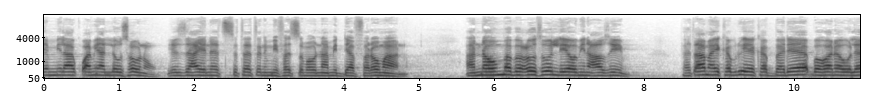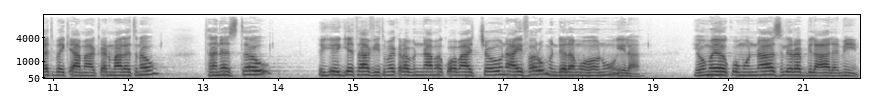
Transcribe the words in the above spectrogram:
የሚል አቋም ያለው ሰው ነው የዚህ አይነት ስተትን የሚፈጽመውና የሚዳፈረው ማለት ነው። አነሁም መብዑቱን ሊየውሚን አዚም በጣም አይከብዱ የከበደ በሆነ ሁለት በቂያማ ቀን ማለት ነው። ተነስተው ጌታ ፊት መቅረብና መቆማቸውን አይፈሩም እንደለመሆኑ ይላል። የውመ የቁሙ ናስ ሊረብ ልዓለሚን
